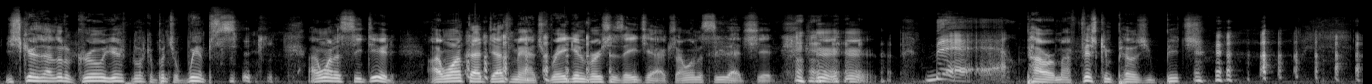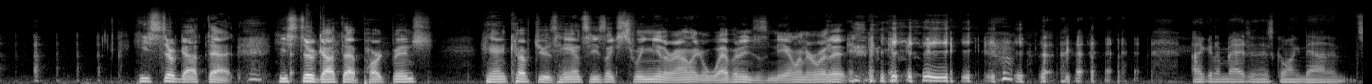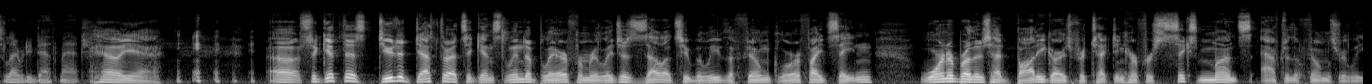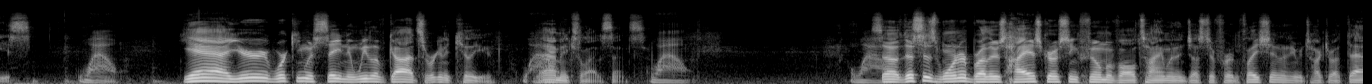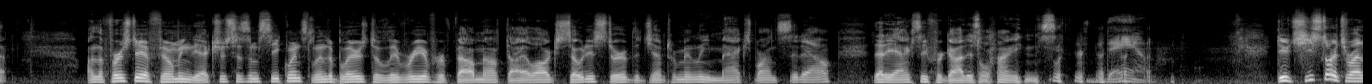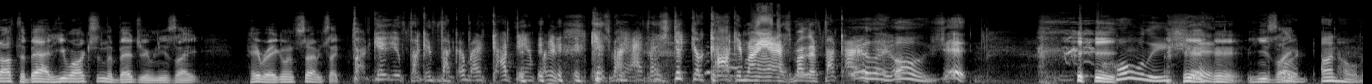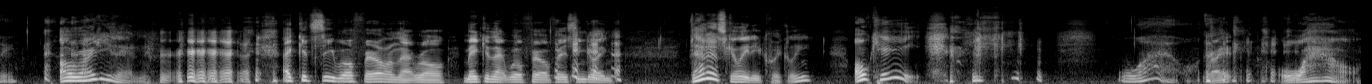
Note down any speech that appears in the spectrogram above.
You scare that little girl, you act like a bunch of wimps. I want to see, dude. I want that death match, Regan versus Ajax. I want to see that shit. Power, my fist compels you, bitch. He's still got that. He's still got that park bench handcuffed to his hand, so he's like swinging it around like a weapon and just nailing her with it. I can imagine this going down in Celebrity Deathmatch. Hell yeah. Uh, so get this: due to death threats against Linda Blair from religious zealots who believe the film glorified Satan, Warner Brothers had bodyguards protecting her for six months after the film's release. Wow. Yeah, you're working with Satan, and we love God, so we're going to kill you. Wow. That makes a lot of sense. Wow. Wow. So this is Warner Brothers' highest-grossing film of all time when adjusted for inflation. I think we talked about that. On the first day of filming the exorcism sequence, Linda Blair's delivery of her foul-mouthed dialogue so disturbed the gentlemanly Max von Sydow that he actually forgot his lines. Damn. Dude, she starts right off the bat. He walks in the bedroom and he's like, "Hey Regan, what's up?" He's like, Fuck you, you fucking fucker, my goddamn fucking kiss my ass, and stick your cock in my ass, You're motherfucker. like, oh shit. Holy shit. he's like, or unholy. "Alrighty then." I could see Will Ferrell in that role, making that Will Ferrell face and going, "That escalated quickly." Okay, Wow. right? wow.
